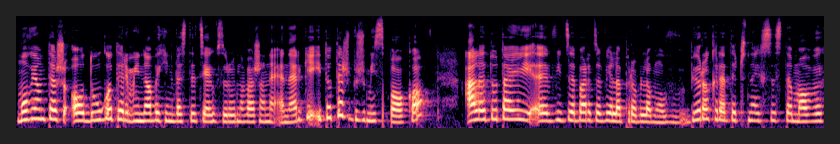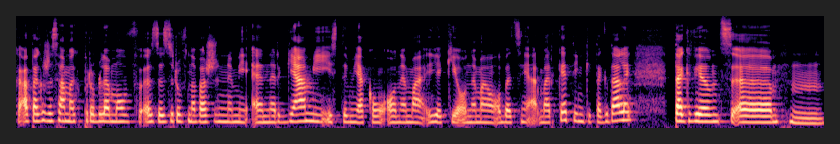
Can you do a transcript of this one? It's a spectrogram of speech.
Mówią też o długoterminowych inwestycjach w zrównoważone energię i to też brzmi spoko, ale tutaj e, widzę bardzo wiele problemów biurokratycznych, systemowych, a także samych problemów ze zrównoważonymi energiami i z tym, jaką one ma, jaki one mają obecnie marketing i tak dalej. Tak więc e, hmm.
